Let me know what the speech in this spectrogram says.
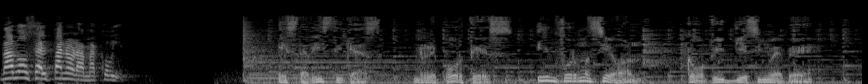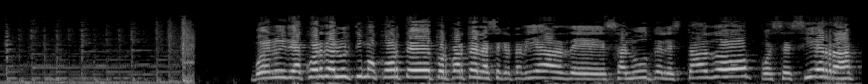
Vamos al panorama COVID. Estadísticas, reportes, información. COVID-19. Bueno, y de acuerdo al último corte por parte de la Secretaría de Salud del Estado, pues se cierra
